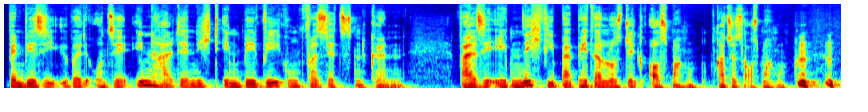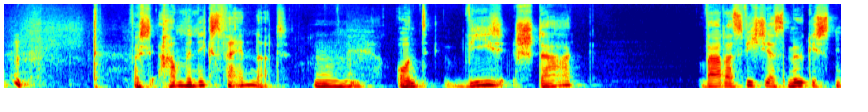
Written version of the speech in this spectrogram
wenn wir sie über unsere Inhalte nicht in Bewegung versetzen können, weil sie eben nicht wie bei Peter Lustig ausmachen. Kannst du es ausmachen? haben wir nichts verändert. Mhm. Und wie stark war das wichtig, dass möglichst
